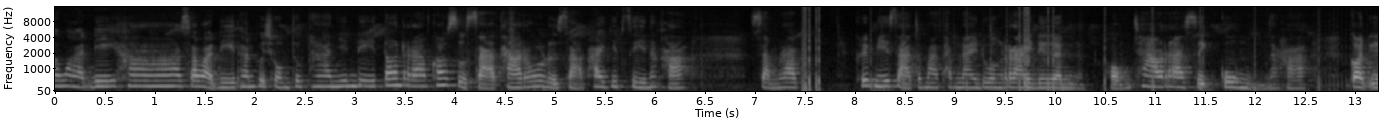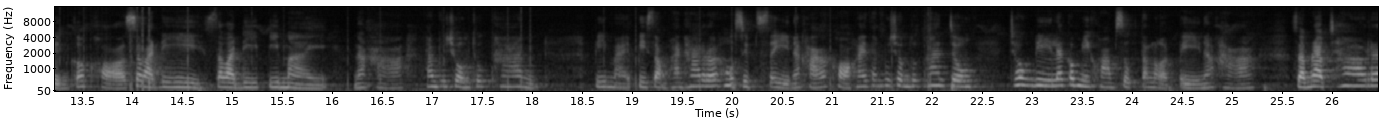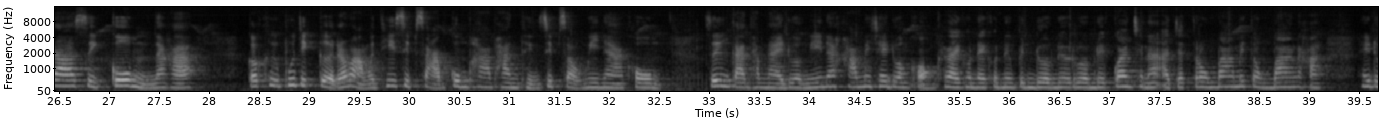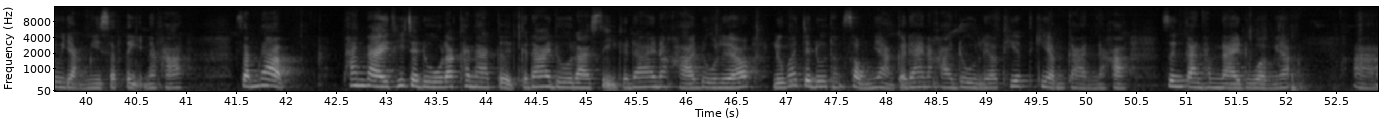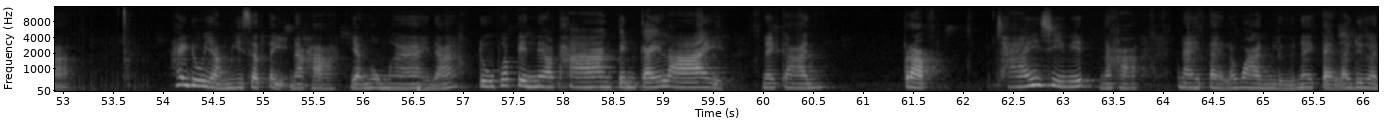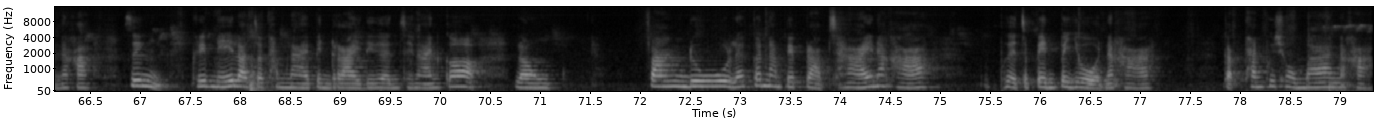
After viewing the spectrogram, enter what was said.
สวัสดีค่ะ สวัสดีท่านผู้ชมทุกท่านยินดี ต้อนรับเข้าสู่สาทาโร่หรือสาไพ่ยิปซีนะคะสำหรับคลิปนี้สาจะมาทำนายดวงรายเดือนของชาวราศีกุมนะคะ ก่อนอื่นก็ขอสวัสดี สวัสดีปีใหม่นะคะ ท่านผู้ชมทุกท่าน ปีใหม่ปี 2564 นะคะ ก็ขอให้ท่านผู้ชมทุกท่านจงโชคดีและก็มีความสุขตลอดปีนะคะสำหรับชาวราศีกุมนะคะ ก็คือผู้ที่เกิดระหว่างวันที่ 13 กุมภาพันธ์ถึง 12 มีนาคม ซึ่งการทำนายดวงนี้นะคะ ไม่ใช่ดวงของใครคนใดคนหนึ่งเป็นดวงโดยรวมโดยกว้านชนะอาจจะตรงบ้างไม่ตรงบ้างนะคะ ให้ดูอย่างมีสตินะคะสำหรับท่านใดที่จะดูลัคนาเกิดก็ได้ดูราศีก็ได้นะคะ ดูแล้วหรือว่าจะดูทั้งสองอย่างก็ได้นะคะ ดูแล้วเทียบเคียงกันนะคะ ซึ่งการทำนายดวงเนี้ย ให้ดูอย่างมีสตินะคะ อย่างงมงายนะ ดูเพื่อเป็นแนวทางเป็นไกด์ไลน์ในการปรับใช้ชีวิตนะคะ ในแต่ละวันหรือในแต่ละเดือนนะคะ ซึ่งคลิปนี้เราจะทำนายเป็นรายเดือน ฉะนั้นก็ลองฟังดูแล้วก็นำไปปรับใช้นะคะ เพื่อจะเป็นประโยชน์นะคะ กับท่านผู้ชมบ้างนะคะ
